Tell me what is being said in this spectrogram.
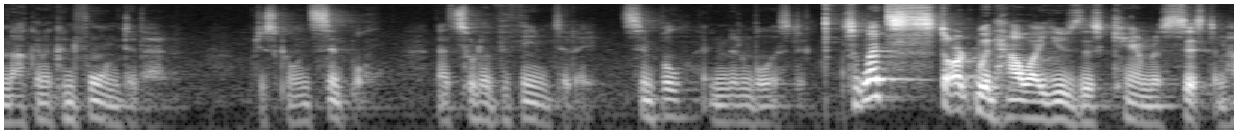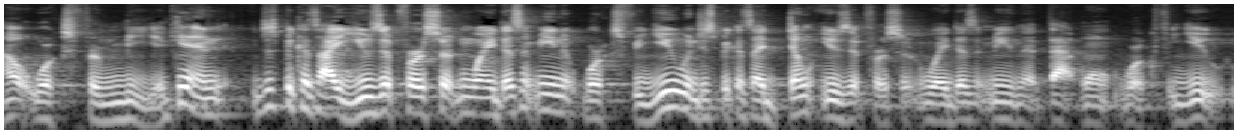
I'm not going to conform to that. I'm just going simple. That's sort of the theme today simple and minimalistic. So let's start with how I use this camera system, how it works for me. Again, just because I use it for a certain way doesn't mean it works for you, and just because I don't use it for a certain way doesn't mean that that won't work for you.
